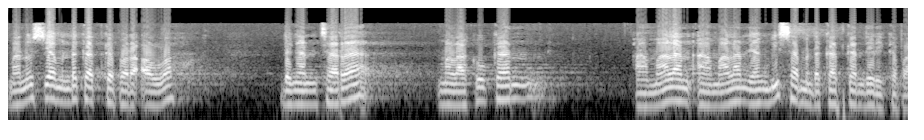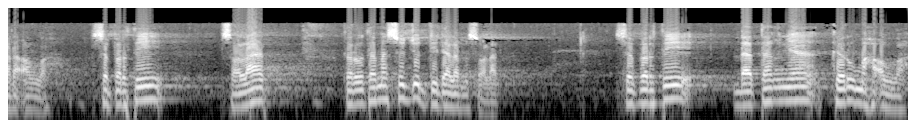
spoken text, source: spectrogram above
manusia mendekat kepada Allah dengan cara melakukan amalan-amalan yang bisa mendekatkan diri kepada Allah. Seperti solat terutama sujud di dalam solat seperti datangnya ke rumah Allah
